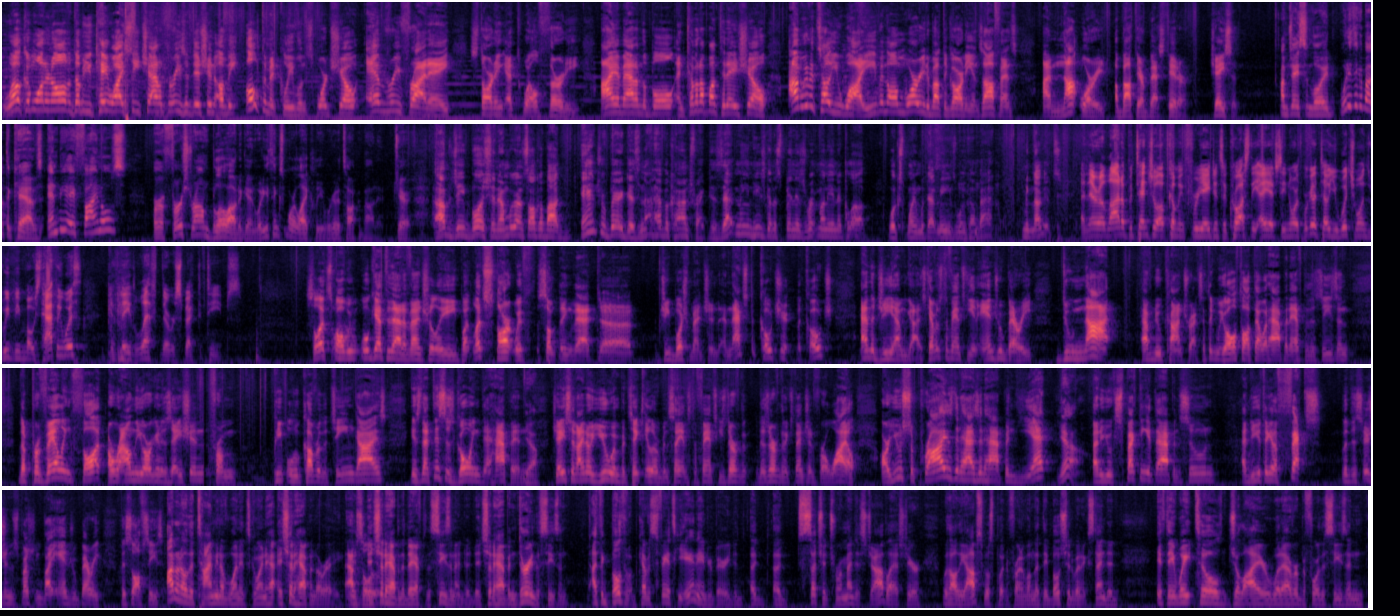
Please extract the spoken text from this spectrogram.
Welcome, one and all, to WKYC Channel 3's edition of the Ultimate Cleveland Sports Show every Friday, starting at 12:30. I am Adam the Bull, and coming up on today's show, I'm going to tell you why. Even though I'm worried about the Guardians' offense, I'm not worried about their best hitter, Jason. I'm Jason Lloyd. What do you think about the Cavs? NBA Finals or a first round blowout again? What do you think's more likely? We're going to talk about it. Garrett. I'm G. Bush, and we're going to talk about Andrew Berry does not have a contract. Does that mean he's going to spend his rent money in the club? We'll explain what that means when we come back. McNuggets. And there are a lot of potential upcoming free agents across the AFC North. We're going to tell you which ones we'd be most happy with if they left their respective teams. So let's, well, we, we'll get to that eventually, but let's start with something that uh, G. Bush mentioned, and that's the coach, the coach and the GM guys. Kevin Stefanski and Andrew Berry do not have new contracts. I think we all thought that would happen after the season. The prevailing thought around the organization from people who cover the team, guys, is that this is going to happen. Yeah. Jason, I know you in particular have been saying Stefanski's deserved, deserved an extension for a while. Are you surprised it hasn't happened yet? Yeah. And are you expecting it to happen soon? And do you think it affects the decision, especially by Andrew Berry this offseason? I don't know the timing of when it's going to happen. It should have happened already. It- Absolutely. It, should have happened the day after the season ended. It should have happened during the season. I think both of them, Kevin Stefanski and Andrew Berry, did a, a, such a tremendous job last year with all the obstacles put in front of them that they both should have been extended. If they wait till July or whatever before the season,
